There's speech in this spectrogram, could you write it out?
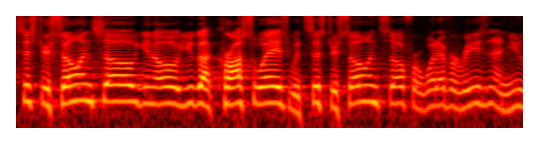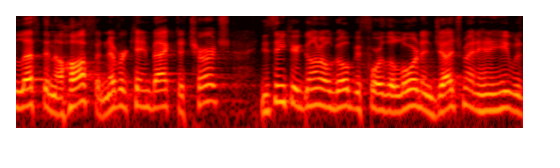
Sister so-and-so, you, know, you got crossways with sister so-and-so for whatever reason and you left in a huff and never came back to church. You think you're going to go before the Lord in judgment and he was,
